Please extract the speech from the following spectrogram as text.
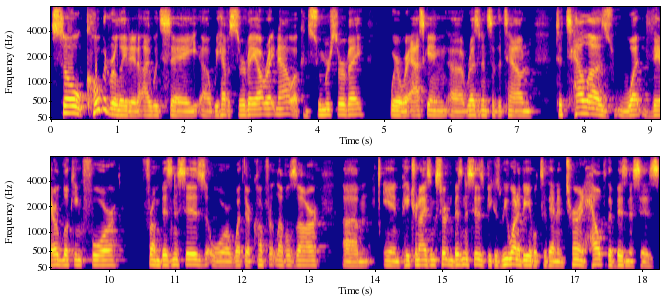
So, COVID related, I would say uh, we have a survey out right now, a consumer survey, where we're asking uh, residents of the town to tell us what they're looking for from businesses or what their comfort levels are um, in patronizing certain businesses, because we want to be able to then, in turn, help the businesses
